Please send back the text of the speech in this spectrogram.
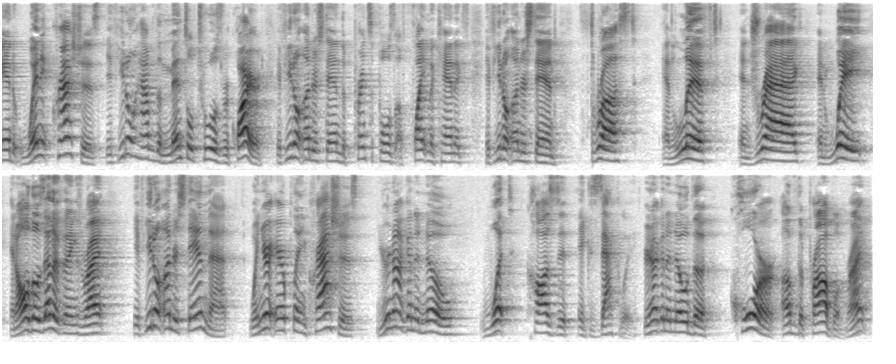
And when it crashes, if you don't have the mental tools required, if you don't understand the principles of flight mechanics, if you don't understand thrust and lift and drag and weight and all those other things, right? If you don't understand that, when your airplane crashes, you're not going to know what caused it exactly. You're not going to know the core of the problem, right?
